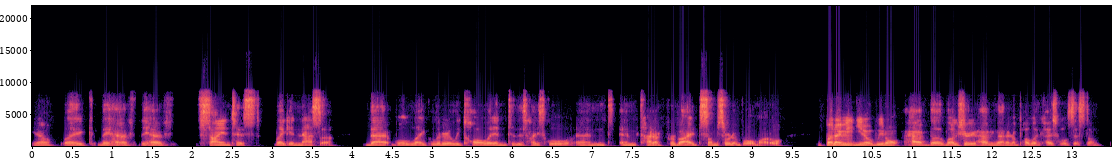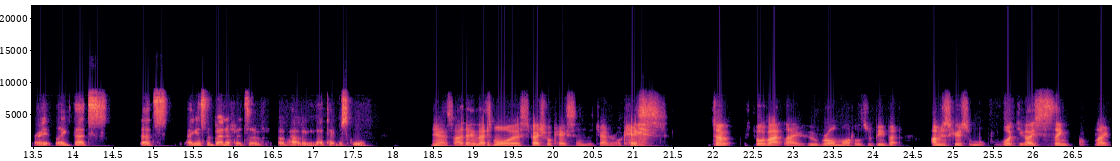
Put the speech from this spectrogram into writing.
you know like they have they have scientists like in nasa that will like literally call in to this high school and and kind of provide some sort of role model but i mean you know we don't have the luxury of having that in a public high school system right like that's that's i guess the benefits of of having that type of school Yeah, so I think that's more a special case than the general case. So talk about like who role models would be, but I'm just curious, what do you guys think? Like,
